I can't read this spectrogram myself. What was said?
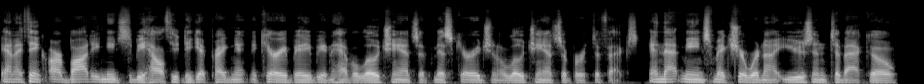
And I think our body needs to be healthy to get pregnant and to carry a baby and have a low chance of miscarriage and a low chance of birth defects. And that means make sure we're not using tobacco,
